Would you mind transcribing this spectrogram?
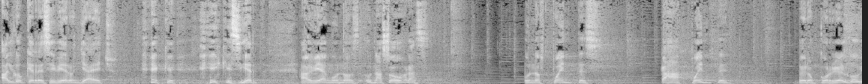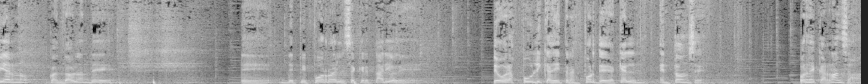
algo que recibieron ya hecho. Es que, es cierto, habían unos, unas obras, unos puentes, cajas puentes, pero corrió el gobierno, cuando hablan de, de, Piporro, el secretario de, Obras Públicas y Transporte de aquel entonces, Jorge Carranza,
